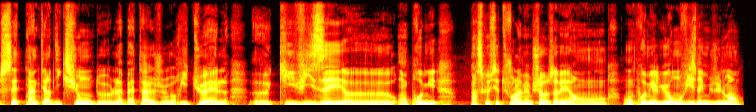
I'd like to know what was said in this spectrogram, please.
cette interdiction de l'abattage rituel qui visait en premier parce que c'est toujours la même chose. Vous savez, en, premier lieu, on vise les musulmans.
